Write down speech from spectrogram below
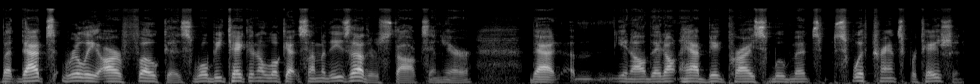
but that's really our focus. We'll be taking a look at some of these other stocks in here that, um, you know, they don't have big price movements. Swift Transportation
